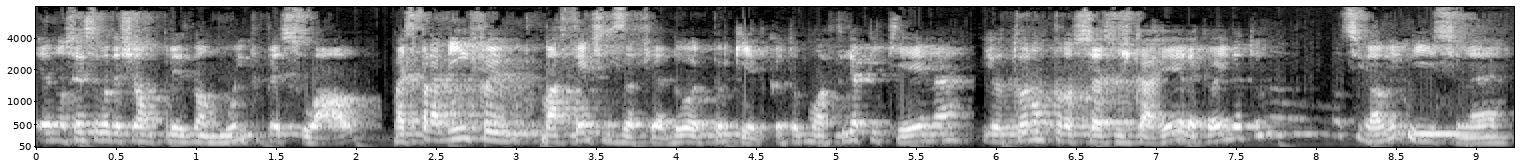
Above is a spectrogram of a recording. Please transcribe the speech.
eu não sei se vou deixar um prisma muito pessoal, mas para mim foi bastante desafiador. Por quê? Porque eu tô com uma filha pequena e eu tô num processo de carreira que eu ainda tô assim, lá no início, né?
